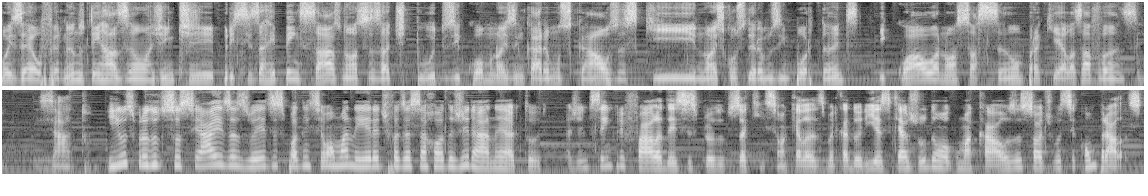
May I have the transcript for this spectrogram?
Pois é, o Fernando tem razão. A gente precisa repensar as nossas atitudes e como nós encaramos causas que nós consideramos importantes e qual a nossa ação para que elas avancem. Exato. E os produtos sociais, às vezes, podem ser uma maneira de fazer essa roda girar, né, Arthur? A gente sempre fala desses produtos aqui. São aquelas mercadorias que ajudam alguma causa só de você comprá-las.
